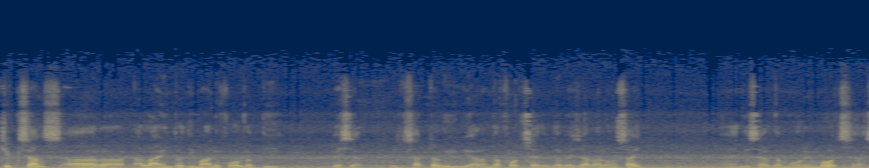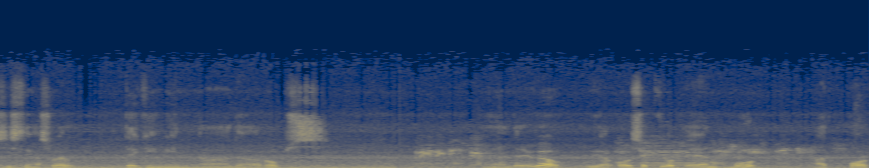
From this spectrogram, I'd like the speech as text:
chicksans are uh, aligned to the manifold of the vessel which actually we are on the fourth side of the vessel alongside. And these are the mooring boats assisting as well taking in uh, the ropes. And there you go. We are all secured and moored at Port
